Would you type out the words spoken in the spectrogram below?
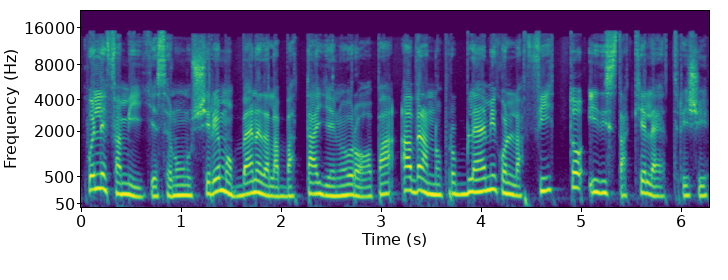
quelle famiglie, se non usciremo bene dalla battaglia in Europa, avranno problemi con l'affitto, i distacchi elettrici.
